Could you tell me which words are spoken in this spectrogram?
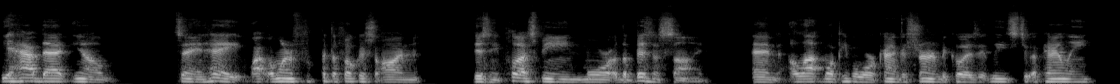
You have that, you know, saying, "Hey, I, I want to f- put the focus on Disney Plus being more of the business side," and a lot more people were kind of concerned because it leads to apparently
